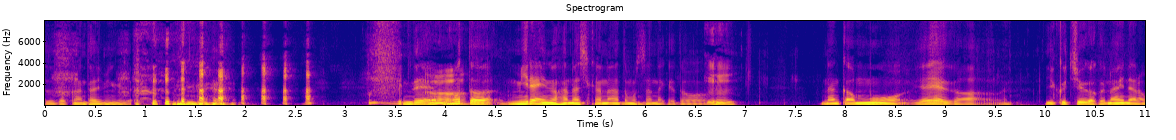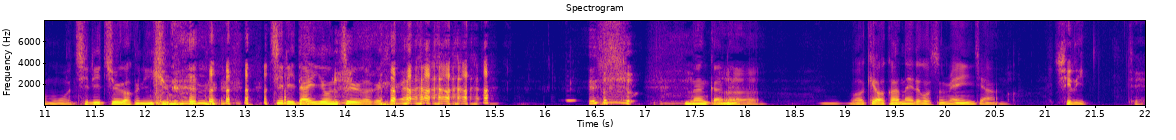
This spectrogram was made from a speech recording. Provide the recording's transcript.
ずどっかのタイミングで。で、うんもっと未来の話かなと思ってたんだけど、うん。なんかもう、ややが行く中学ないならもうチリ中学に行ける。チリ第四中学に。なんかね、わけわかんないとこ住みゃいいんじゃん。チリって、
